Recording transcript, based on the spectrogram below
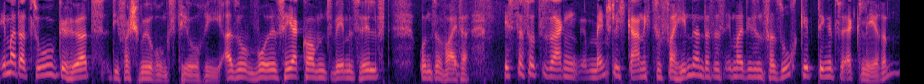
immer dazu gehört die Verschwörungstheorie, also wo es herkommt, wem es hilft und so weiter. Ist das sozusagen menschlich gar nicht zu verhindern, dass es immer diesen Versuch gibt, Dinge zu erklären?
